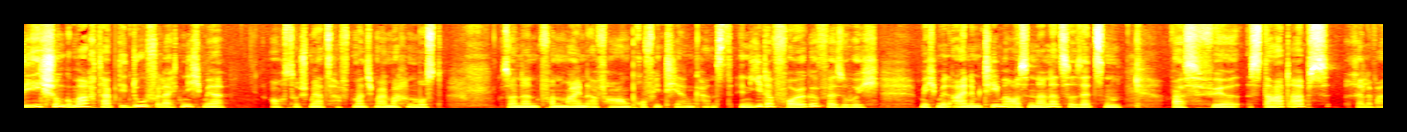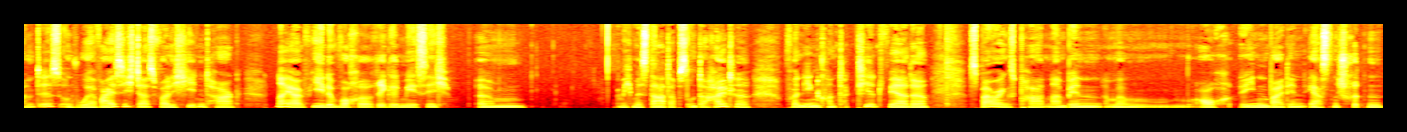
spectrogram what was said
die ich schon gemacht habe, die du vielleicht nicht mehr auch so schmerzhaft manchmal machen musst, sondern von meinen Erfahrungen profitieren kannst. In jeder Folge versuche ich, mich mit einem Thema auseinanderzusetzen, was für Startups relevant ist. Und woher weiß ich das? Weil ich jeden Tag, naja, jede Woche regelmäßig ähm, mich mit Startups unterhalte, von ihnen kontaktiert werde, Sparringspartner bin, ähm, auch ihnen bei den ersten Schritten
